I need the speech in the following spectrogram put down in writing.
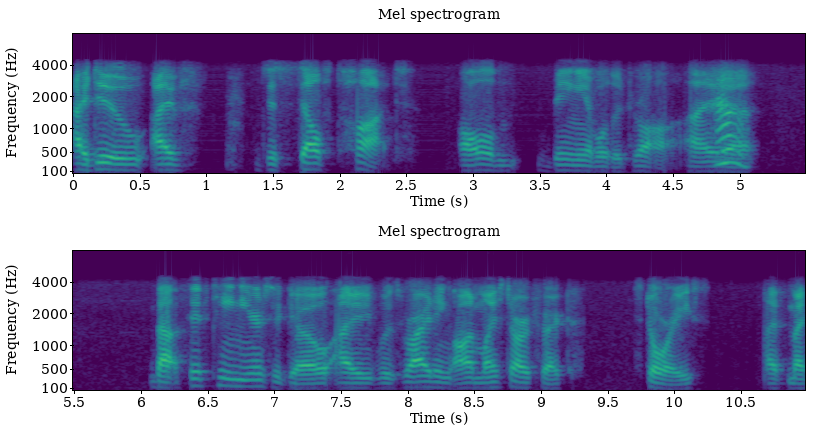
I do. I've just self-taught all being able to draw. I oh. uh, about 15 years ago, I was writing on my Star Trek stories, my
